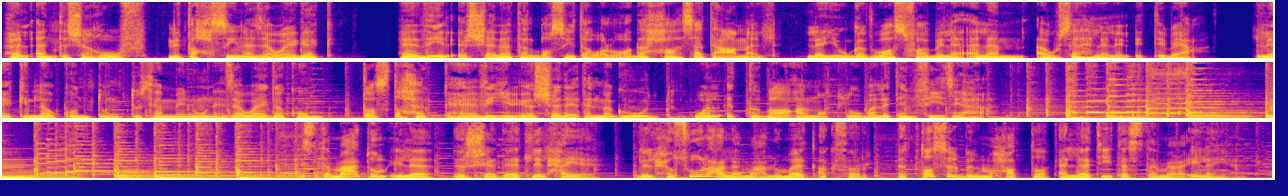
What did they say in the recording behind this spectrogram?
هل أنت شغوف لتحصين زواجك؟ هذه الإرشادات البسيطة والواضحة ستعمل. لا يوجد وصفة بلا ألم أو سهلة للاتباع. لكن لو كنتم تثمنون زواجكم تستحق هذه الإرشادات المجهود والاتضاع المطلوبة لتنفيذها. استمعتم إلى إرشادات للحياة للحصول على معلومات أكثر اتصل بالمحطة التي تستمع إليها.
